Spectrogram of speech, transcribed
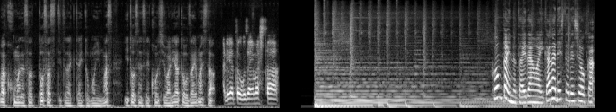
はここまでそっとさせていただきたいと思います。伊藤先生今週はありがとうございました。ありがとうございました。今回の対談はいかがでしたでしょうか？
